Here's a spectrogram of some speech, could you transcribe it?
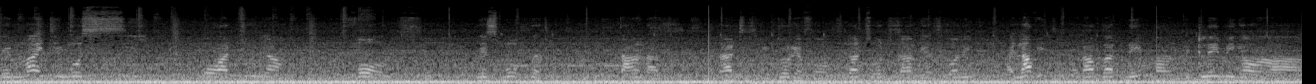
the mighty Mosi Oatunya Falls. The smoke that town has. That is Victoria Falls. That's what Zambia is calling. I love it. I love that name. Uh, reclaiming our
